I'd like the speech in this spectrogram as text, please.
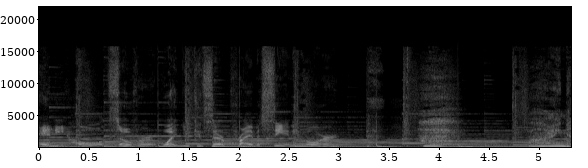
any holds over what you consider privacy anymore. Fine.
